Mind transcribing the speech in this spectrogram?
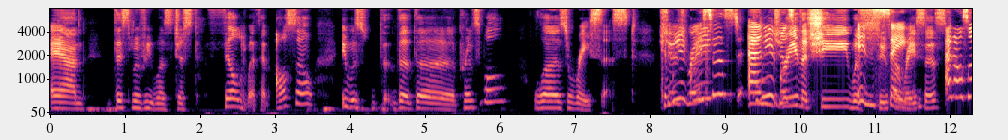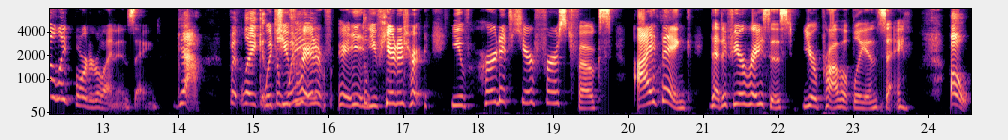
and this movie was just filled with it also it was the the, the principal was racist she Can we was agree? racist Can and we just agree that she was super racist? and also like borderline insane. yeah, but like Which the you've heard it, eh, you've heard it heard, you've heard it here first, folks. I think that if you're racist, you're probably insane. Oh,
